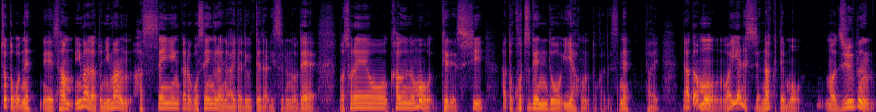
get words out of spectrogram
ちょっとね、えー、今だと2万8000円から5000円ぐらいの間で売ってたりするので、まあ、それを買うのも手ですし、あと骨伝導イヤホンとかですね。はい。であとはもうワイヤレスじゃなくても、まあ、十分、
